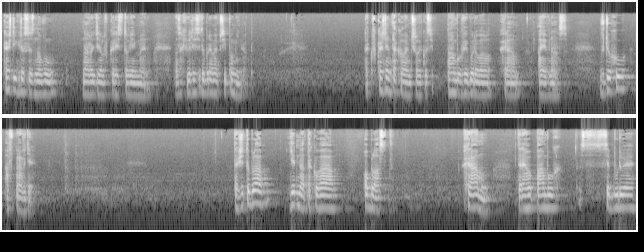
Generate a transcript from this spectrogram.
Každý, kdo se znovu narodil v Kristově jménu. A za chvíli si to budeme připomínat. Tak v každém takovém člověku si Pán Bůh vybudoval chrám a je v nás. V duchu a v pravdě. Takže to byla jedna taková oblast chrámu, kterého Pán Bůh si buduje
